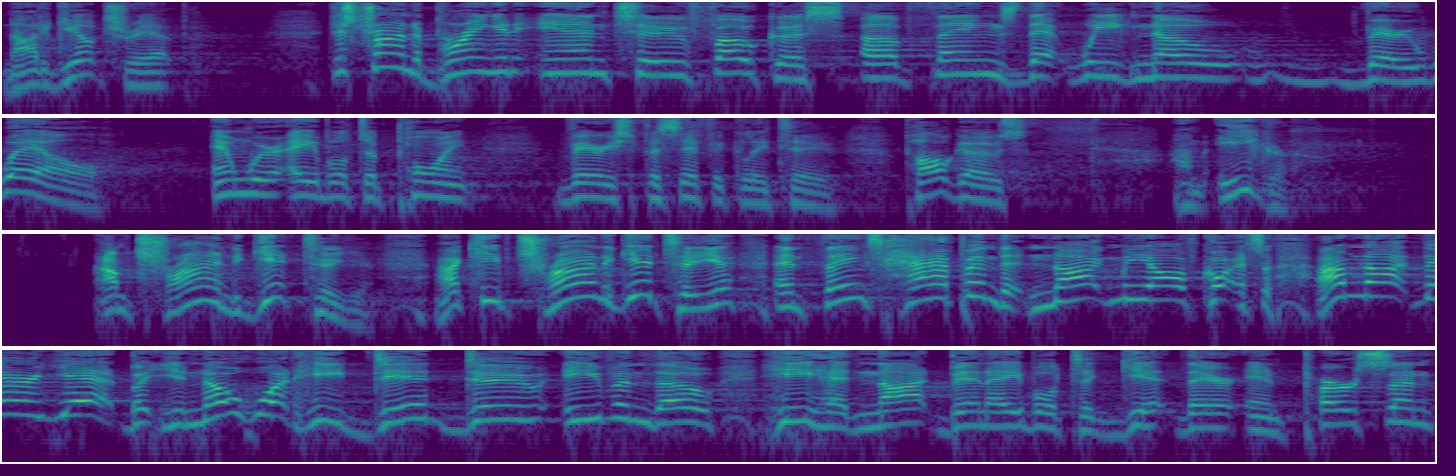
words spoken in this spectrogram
not a guilt trip. Just trying to bring it into focus of things that we know very well and we're able to point very specifically to. Paul goes, I'm eager. I'm trying to get to you. I keep trying to get to you, and things happen that knock me off course. So I'm not there yet, but you know what he did do, even though he had not been able to get there in person?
